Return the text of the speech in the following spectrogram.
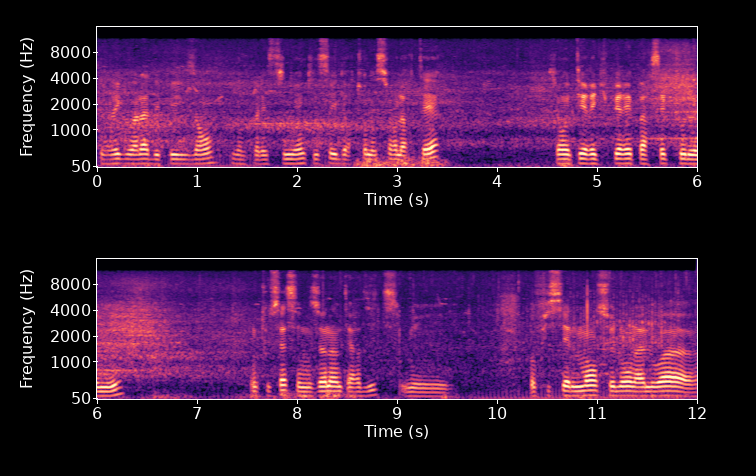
C'est vrai que voilà des paysans, donc palestiniens, qui essayent de retourner sur leur terre, qui ont été récupérés par cette colonie. Donc tout ça c'est une zone interdite, mais officiellement selon la loi euh,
